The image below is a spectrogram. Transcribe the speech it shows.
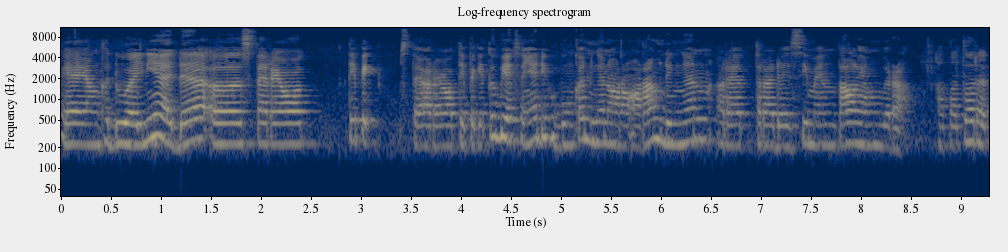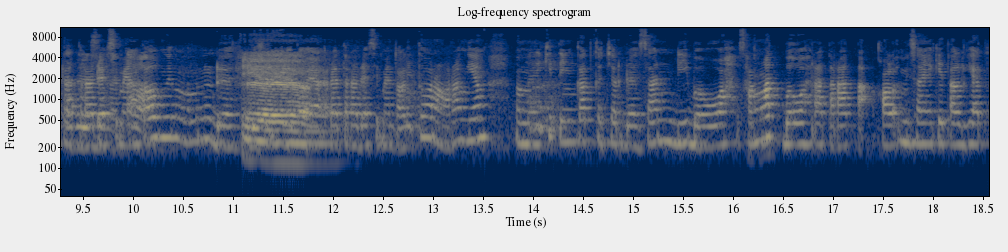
Ya, yang kedua ini ada eh, stereotipik. Stereotipik itu biasanya dihubungkan dengan orang-orang dengan retardasi mental yang berat. Apa tuh Retardasi mental mungkin teman-teman udah Iya, sering iya, gitu iya. ya. Retardasi mental itu orang-orang yang memiliki tingkat kecerdasan di bawah sangat bawah rata-rata. Kalau misalnya kita lihat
